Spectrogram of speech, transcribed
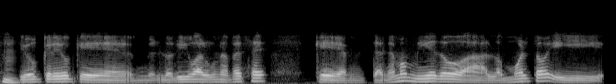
Mm. Yo creo que, lo digo algunas veces, que tenemos miedo a los muertos y,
